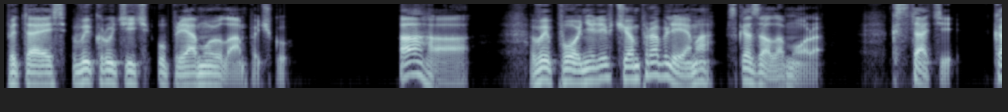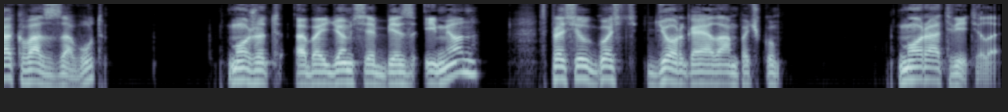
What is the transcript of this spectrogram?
пытаясь выкрутить упрямую лампочку. «Ага, вы поняли, в чем проблема», — сказала Мора. «Кстати, как вас зовут?» «Может, обойдемся без имен?» — спросил гость, дергая лампочку. Мора ответила.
